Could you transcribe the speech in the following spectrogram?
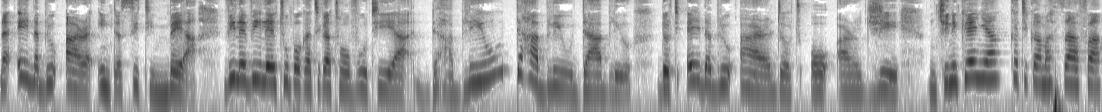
na awr intercity mbea vile vile tupo katika tovuti ya www awr org. Nchini kenya katika masafa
